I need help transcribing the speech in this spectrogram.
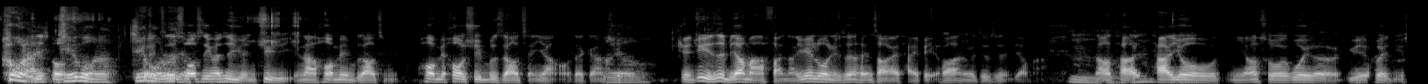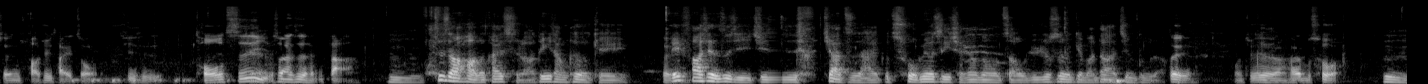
后来结果呢？结果是说是因为是远距离，那后面不知道怎么，后面后续不知道怎样，我再跟他说。远距离是比较麻烦的，因为如果女生很少来台北的话，那个就是比较麻烦。嗯，然后他他又你要说为了约会女生跑去台中，其实投资也算是很大。嗯，至少好的开始了，第一堂课可以哎发现自己其实价值还不错，没有自己想象中的糟，我觉得就是给蛮大的进步的。对，我觉得还不错。嗯。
